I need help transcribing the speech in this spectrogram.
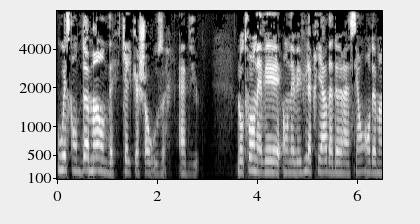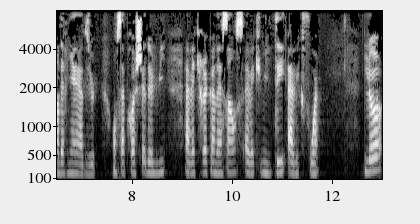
où est-ce qu'on demande quelque chose à Dieu. L'autre fois, on avait, on avait vu la prière d'adoration, on demandait rien à Dieu on s'approchait de lui avec reconnaissance, avec humilité, avec foi. Là,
